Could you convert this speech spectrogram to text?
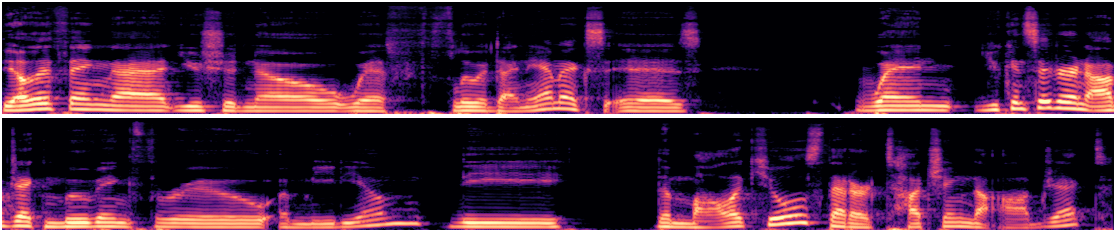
the other thing that you should know with fluid dynamics is when you consider an object moving through a medium, the the molecules that are touching the object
